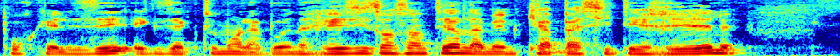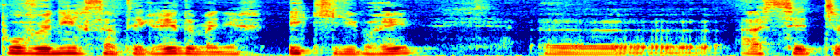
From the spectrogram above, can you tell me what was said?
pour qu'elles aient exactement la bonne résistance interne, la même capacité réelle pour venir s'intégrer de manière équilibrée euh, à cette,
